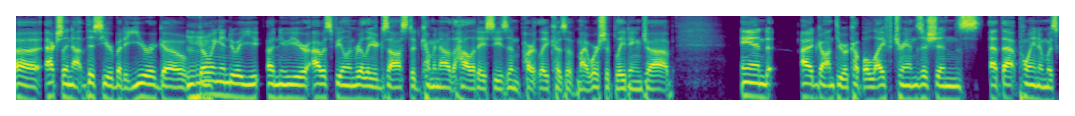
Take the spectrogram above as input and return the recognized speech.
uh, actually not this year, but a year ago, Mhm. going into a, a new year, I was feeling really exhausted coming out of the holiday season, partly because of my worship leading job. And I had gone through a couple life transitions at that point and was,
